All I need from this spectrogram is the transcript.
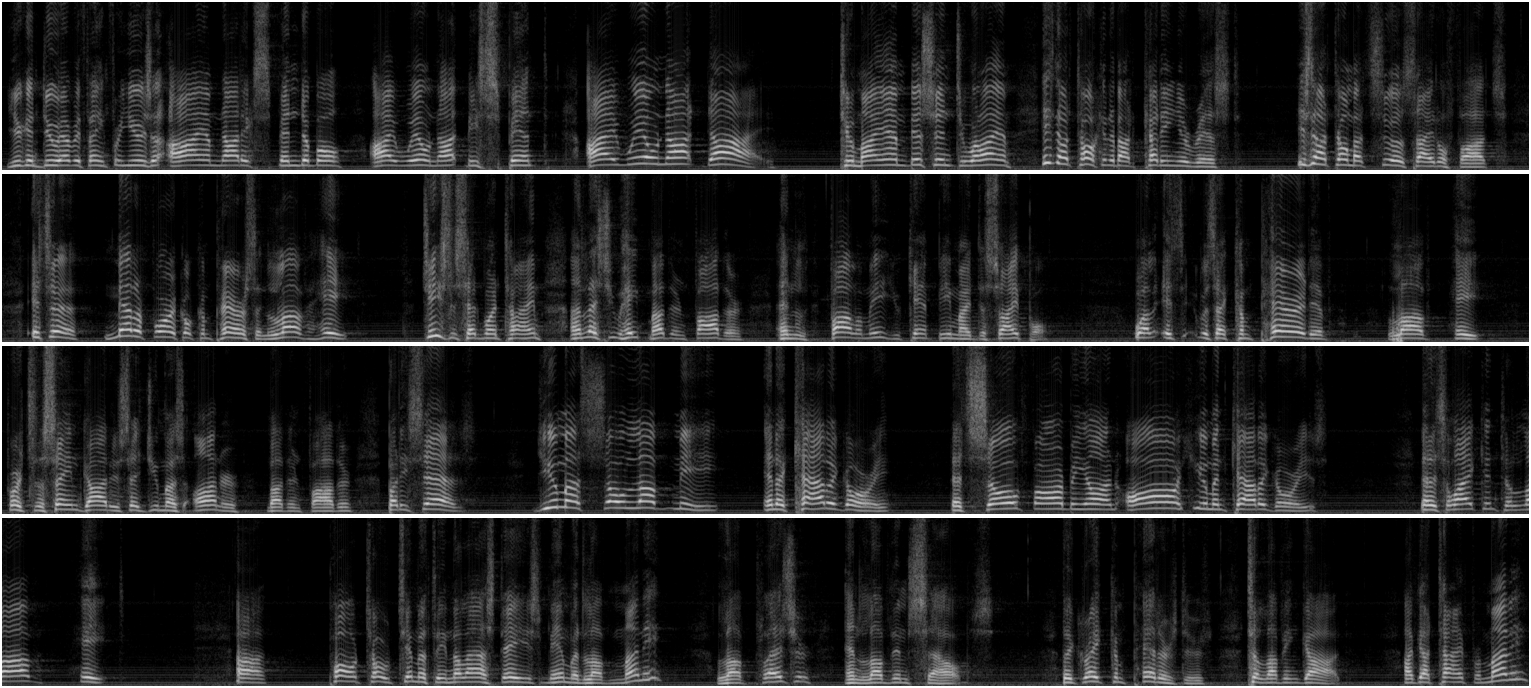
You can do everything for you. Said, I am not expendable. I will not be spent. I will not die to my ambition, to what I am. He's not talking about cutting your wrist. He's not talking about suicidal thoughts. It's a metaphorical comparison love, hate. Jesus said one time, unless you hate mother and father and follow me, you can't be my disciple. Well, it was a comparative love hate. For it's the same God who said you must honor mother and father. But he says, you must so love me in a category that's so far beyond all human categories that it's likened to love hate. Uh, Paul told Timothy in the last days men would love money, love pleasure, and love themselves. The great competitors to loving God. I've got time for money,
